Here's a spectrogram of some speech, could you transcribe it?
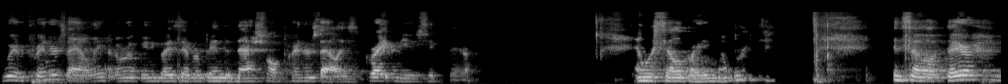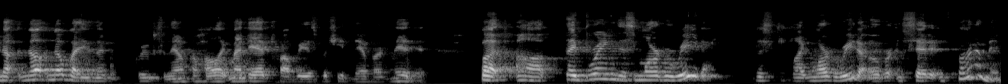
we're in Printers Alley. I don't know if anybody's ever been to Nashville Printers Alley. It's great music there. And we're celebrating my birthday. And so there, no, no, nobody in the group's an alcoholic. My dad probably is, but he'd never admit it. But uh, they bring this margarita, this like margarita over and set it in front of me.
